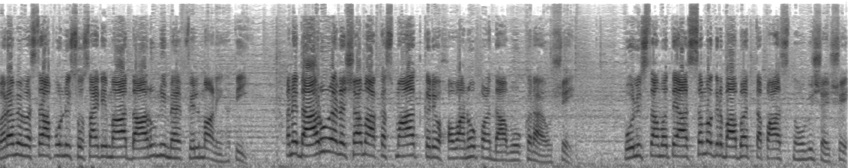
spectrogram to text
પરમે વસ્ત્રાપુરની સોસાયટીમાં દારૂની મહેફિલ માણી હતી અને દારૂના નશામાં અકસ્માત કર્યો હોવાનો પણ દાવો કરાયો છે. પોલીસના મતે આ સમગ્ર બાબત તપાસનો વિષય છે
